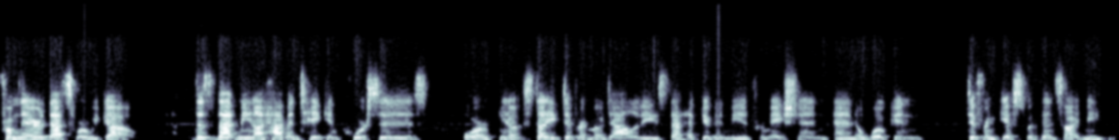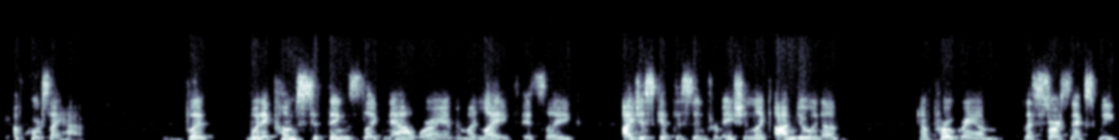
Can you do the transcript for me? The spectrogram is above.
from there, that's where we go. Does that mean I haven't taken courses or, you know, studied different modalities that have given me information and awoken different gifts within inside me? Of course I have. But when it comes to things like now where I am in my life, it's like I just get this information. Like I'm doing a a program that starts next week.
